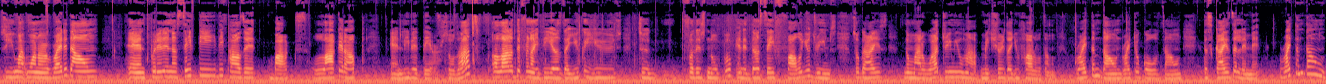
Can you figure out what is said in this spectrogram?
So you might want to write it down and put it in a safety deposit box lock it up and leave it there. So that's a lot of different ideas that you could use to for this notebook and it does say follow your dreams. So guys no matter what dream you have make sure that you follow them. Write them down write your goals down. The sky is the limit. Write them down.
